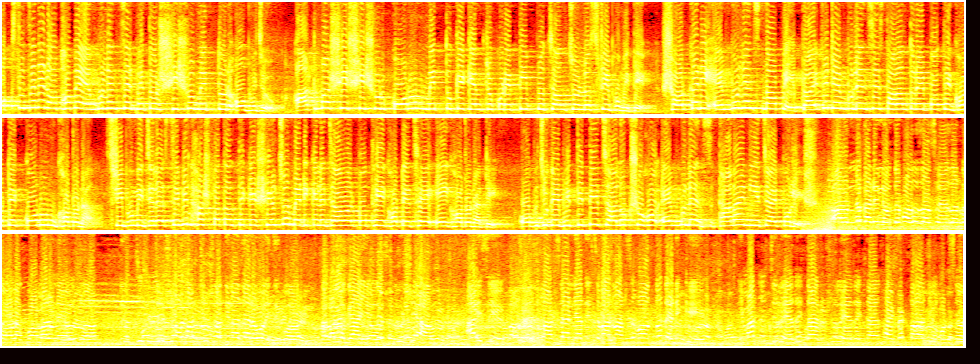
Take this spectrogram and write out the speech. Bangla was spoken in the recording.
অক্সিজেনের অভাবে অ্যাম্বুলেন্সের ভেতর শিশু মৃত্যুর অভিযোগ। আট মাসে শিশুর করুণ মৃত্যুকে কেন্দ্র করে তীব্র চাঞ্চল্য শ্রীভূমিতে। সরকারি অ্যাম্বুলেন্স না পেয়ে প্রাইভেট অ্যাম্বুলেন্সে স্থানান্তরের পথে ঘটে করুণ ঘটনা। শ্রীভূমি জেলার সিভিল হাসপাতাল থেকে শিলচর মেডিকেলে যাওয়ার পথে ঘটেছে এই ঘটনাটি। অভিযোগের ভিত্তিতে চালক সহ অ্যাম্বুলেন্স থানায় নিয়ে যায় পুলিশ। আর অন্য গাড়ি নেওতে পাঁচ হাজার ছয় হাজার টাকা লাগবো আমার নেও পঁচিশশো পঁচিশশো তিন হাজার হয়ে দিব আমার লগে আইও খুশি আও। আইসি মার্সে আনিয়া দিছে বা মার্সে কত দেরিকি ইমার্জেন্সি লইয়া দিতা রুশে লইয়া দিতা সাইবের তারা জিও করছে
